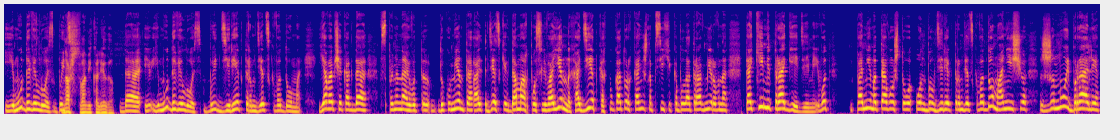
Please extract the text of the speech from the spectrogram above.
и ему довелось быть... Наш с вами коллега. Да, и ему довелось быть директором детского дома. Я вообще, когда вспоминаю вот э, документы о детских домах послевоенных, о детках, у которых, конечно, психика была травмирована такими трагедиями. И вот помимо того, что он был директором детского дома, они еще с женой брали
